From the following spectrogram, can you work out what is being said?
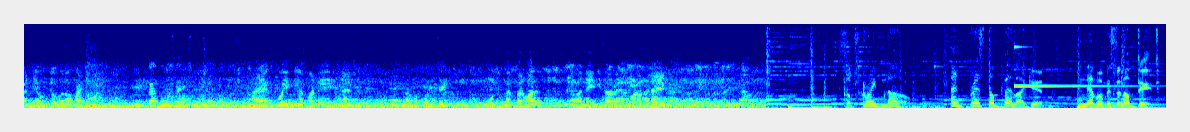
અન્ય ઉદ્યોગોનો ફાયદો મળે. કેટલા દિવસ આ એક્સપો છે? આ એક્સપો એક દિવસ માટે યોજાયેલ છે. આપનો પરિચય હું સુગત પરમાર નઈ દિશા આવેલા director Subscribe now and press the bell icon. Never miss an update.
